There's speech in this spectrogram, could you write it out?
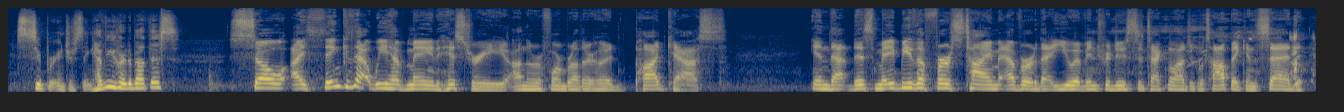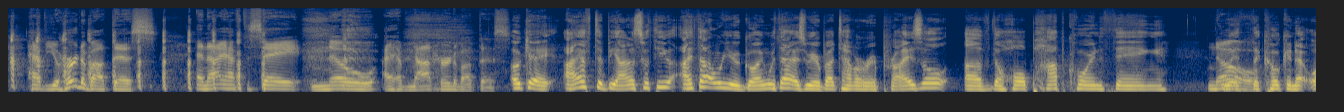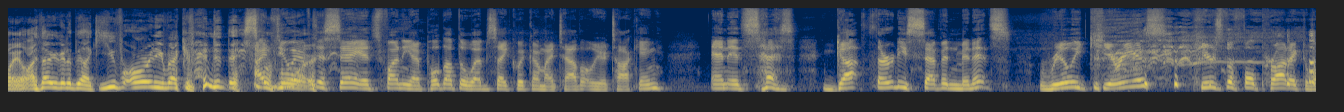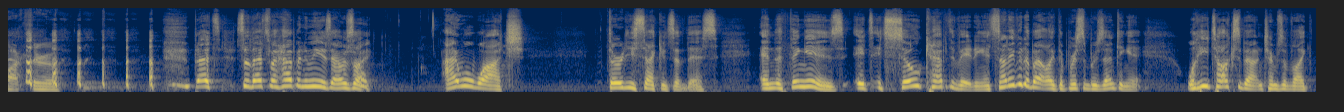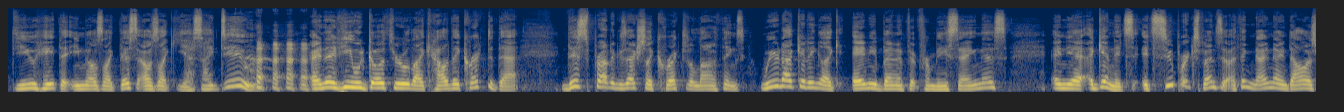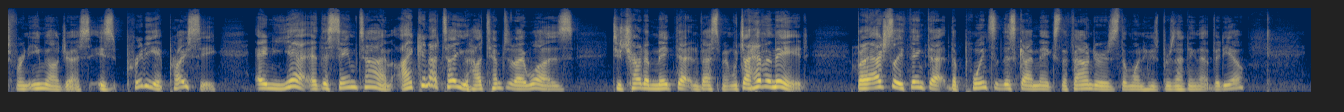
Super interesting. Have you heard about this? So I think that we have made history on the Reform Brotherhood podcast in that this may be the first time ever that you have introduced a technological topic and said, Have you heard about this? And I have to say, No, I have not heard about this. Okay, I have to be honest with you. I thought where you were going with that is we were about to have a reprisal of the whole popcorn thing No. with the coconut oil. I thought you were going to be like, you've already recommended this. I do have to say, it's funny. I pulled up the website quick on my tablet while you're talking, and it says, Got 37 minutes. Really curious? Here's the full product walkthrough. That's so. That's what happened to me. Is I was like, I will watch thirty seconds of this, and the thing is, it's it's so captivating. It's not even about like the person presenting it. What he talks about in terms of like, do you hate the emails like this? I was like, yes, I do. and then he would go through like how they corrected that. This product has actually corrected a lot of things. We're not getting like any benefit from me saying this. And yet again, it's it's super expensive. I think $99 for an email address is pretty pricey. And yet at the same time, I cannot tell you how tempted I was to try to make that investment, which I haven't made. But I actually think that the points that this guy makes, the founder is the one who's presenting that video,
